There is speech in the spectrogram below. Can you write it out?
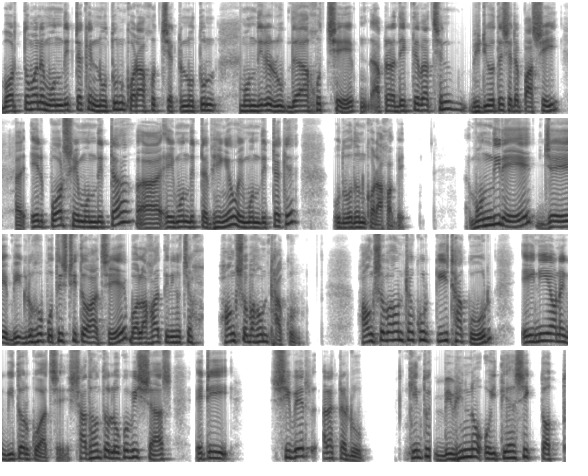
বর্তমানে মন্দিরটাকে নতুন করা হচ্ছে, একটা নতুন মন্দিরের রূপ দেওয়া হচ্ছে। আপনারা দেখতে পাচ্ছেন ভিডিওতে সেটা পাশেই। এরপর সেই মন্দিরটা এই মন্দিরটা ভেঙে ওই মন্দিরটাকে উদ্বোধন করা হবে। মন্দিরে যে বিগ্রহ প্রতিষ্ঠিত আছে, বলা হয় তিনি হচ্ছে হংসবাহন ঠাকুর। হংসবাহন ঠাকুর কি ঠাকুর? এই নিয়ে অনেক বিতর্ক আছে। সাধারণত লোকবিশ্বাস এটি শিবের আর একটা রূপ। কিন্তু বিভিন্ন ঐতিহাসিক তথ্য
